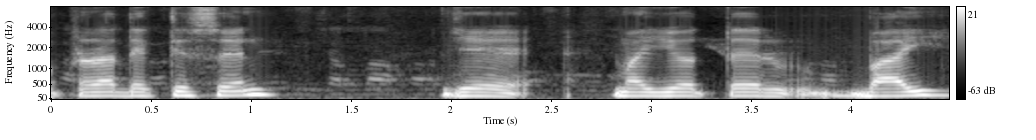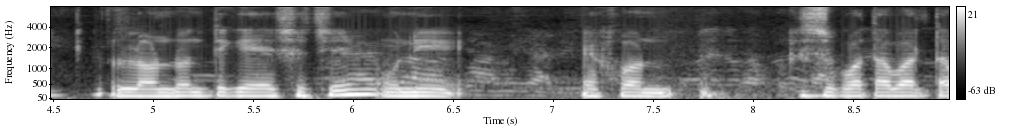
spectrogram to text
আপনারা দেখতেছেন যে মাইয়তের ভাই লন্ডন থেকে এসেছে। উনি এখন কিছু কথাবার্তা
